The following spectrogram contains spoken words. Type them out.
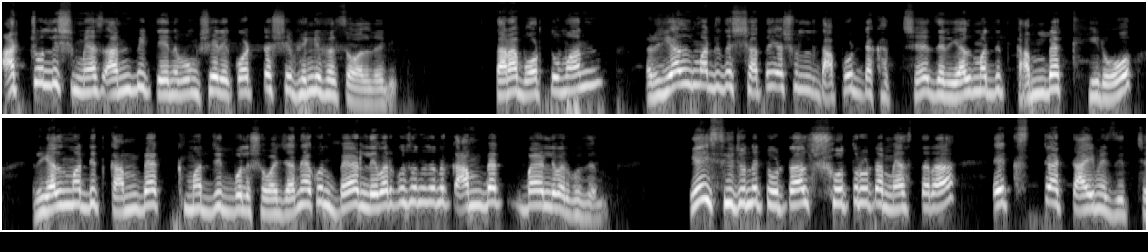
আটচল্লিশ ম্যাচ আনবিটেন এবং সে রেকর্ডটা সে ভেঙে ফেলছে অলরেডি তারা বর্তমান রিয়াল মাদ্রিদের সাথে আসলে দাপট দেখাচ্ছে যে Real Madrid comeback hero Real Madrid comeback Madrid বলে সবাই জানে। এখন ব্যায়ার লেবার কুজেনের জন্য কামব্যাক ব্যায়ার লেবার কুজেন এই সিজনে টোটাল সতেরোটা ম্যাচ তারা এক্সট্রা টাইমে জিতছে।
